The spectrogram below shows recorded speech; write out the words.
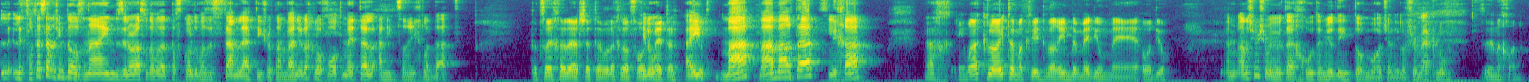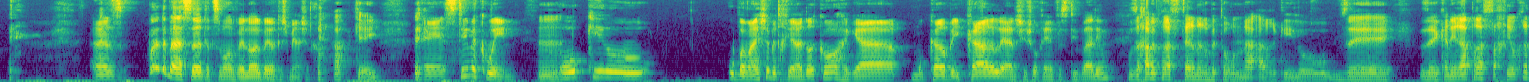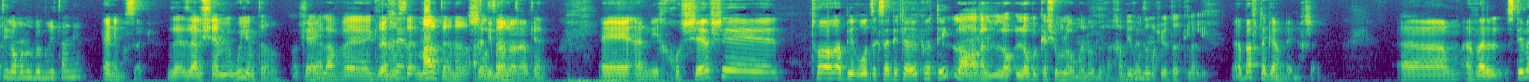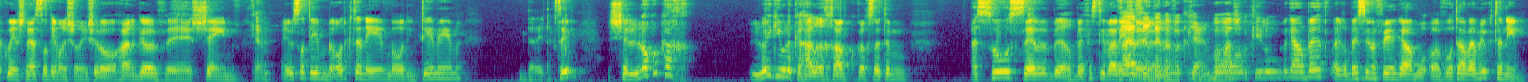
לפוצץ לאנשים את האוזניים זה לא לעשות עבודת פסקול טובה זה סתם להתיש אותם ואני הולך להופעות מטאל אני צריך לדעת. אתה צריך לדעת שאתה הולך להופעות כאילו מטאל. היית מה מה אמרת סליחה אך אם רק לא היית מקליט דברים במדיום אה, אודיו. אנשים שומעים את האיכות הם יודעים טוב מאוד שאני לא שומע כלום. זה נכון. אז בוא נדבר על הסרט עצמו ולא על בעיות השמיעה שלך. אוקיי. אה, סטיב מקווין Mm. הוא כאילו הוא במאי שבתחילת דרכו היה מוכר בעיקר לאנשים שהולכים לפסטיבלים. הוא זכה בפרס טרנר בתור נער כאילו זה זה כנראה הפרס הכי יוקרתי לאמנות בבריטניה. אין לי מושג. זה, זה על שם וויליאם טרנר. אוקיי. שעליו אה, זה קרינו אחר. ס- מר טרנר. שדיברנו עליו. כן. אה, אני חושב שתואר הבירות זה קצת יותר יוקרתי. לא אבל לא לא קשור לאמנות בהכרח הבירות זה משהו יותר כללי. הבפטה גם די נחשב. Um, אבל סטיב מקווין שני הסרטים הראשונים שלו הנגר ושיים כן. היו סרטים מאוד קטנים מאוד אינטימיים דלי תקציב שלא כל כך לא הגיעו לקהל רחב כל כך זאת הם עשו סבב בהרבה פסטיבלים. זה היה ו- סרטי מבקרים. כן, ממש. כאילו וגם הרבה הרבה סינופים גם אהבו אותם אבל הם היו קטנים.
